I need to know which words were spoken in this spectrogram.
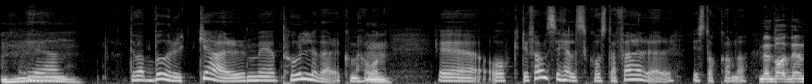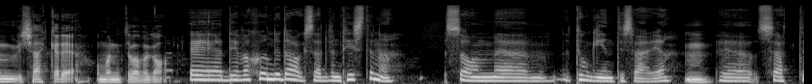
Mm. Eh, Det var burkar med pulver, kommer jag ihåg. Mm. Eh, och det fanns i hälsokostaffärer i Stockholm då. Men vad, vem käkade det om man inte var vegan? Eh, det var sjundedagsadventisterna som eh, tog in till Sverige. Mm. Så att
